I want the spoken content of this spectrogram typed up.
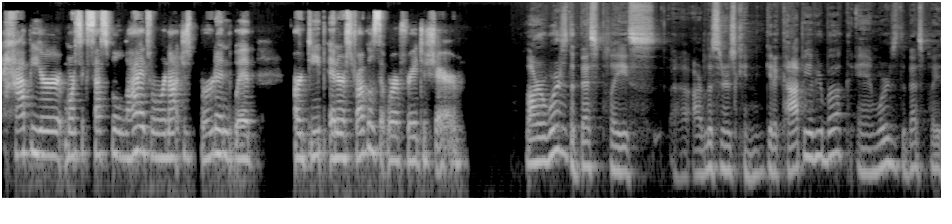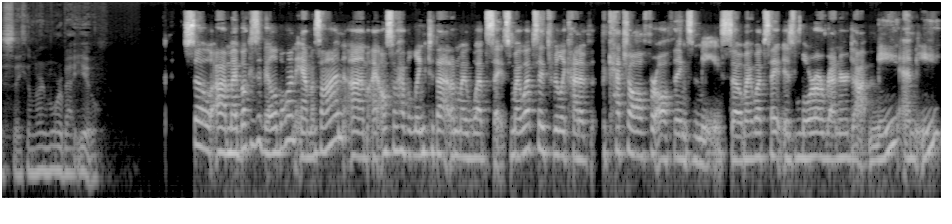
happier, more successful lives where we're not just burdened with our deep inner struggles that we're afraid to share. Laura, where's the best place uh, our listeners can get a copy of your book, and where's the best place they can learn more about you? So uh, my book is available on Amazon. Um, I also have a link to that on my website. So my website's really kind of the catch-all for all things me. So my website is laurarenner.me, M-E.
